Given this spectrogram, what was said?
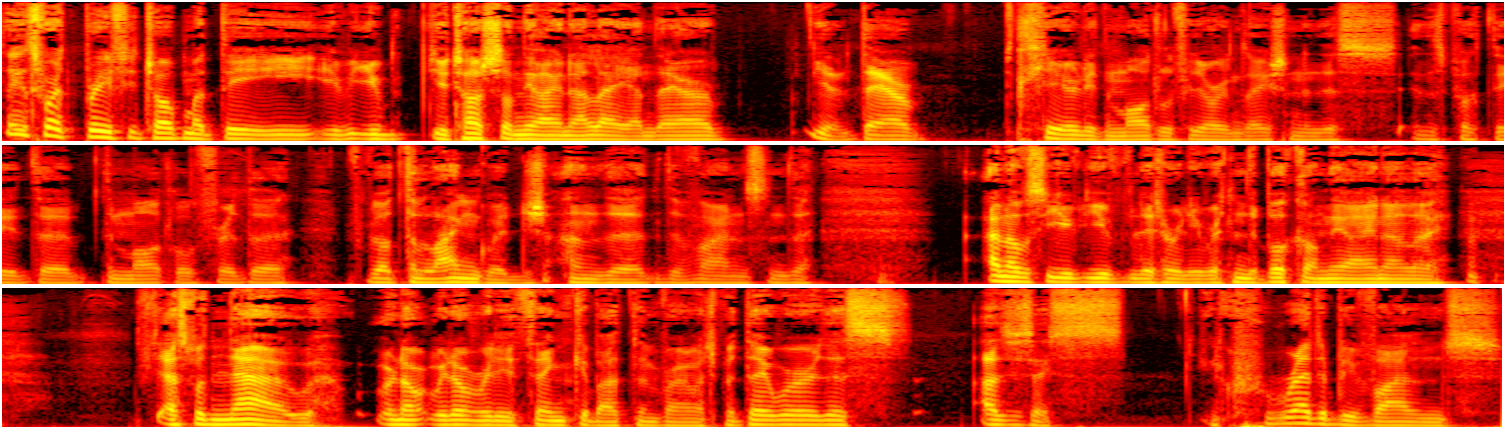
think it's worth briefly talking about the you you, you touched on the INLA and they're you know they're clearly the model for the organisation in this in this book the, the, the model for the for both the language and the, the violence and the and obviously you've, you've literally written the book on the INLA. I suppose now we're not we don't really think about them very much, but they were this as you say s- incredibly violent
